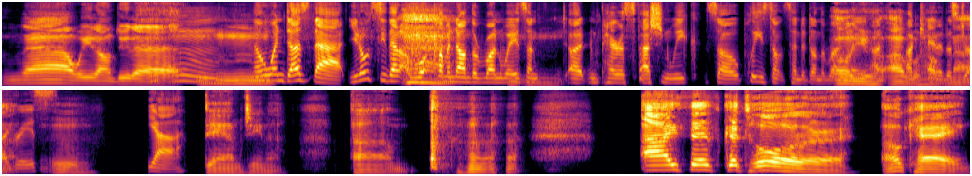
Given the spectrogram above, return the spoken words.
No, we don't do that. Mm-mm. No Mhm. one does that. You don't see that coming down the runways on Mm. uh, in Paris Fashion Week. So please don't send it on the Oh, runway you, on, on Canada's Drag. Race. Yeah. Damn, Gina. Um, Icesis Couture. Okay.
